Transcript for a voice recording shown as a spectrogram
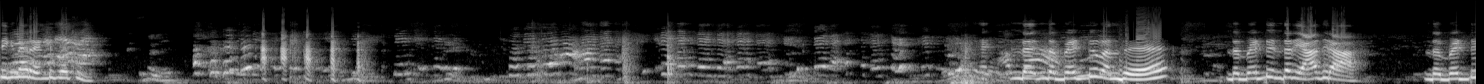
வந்தீங்கன்னா ரெண்டு பேர்த்துக்கு இந்த இந்த பெட்டு வந்து இந்த பெட்டு இந்த யாதிரா? இந்த பெட்டு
